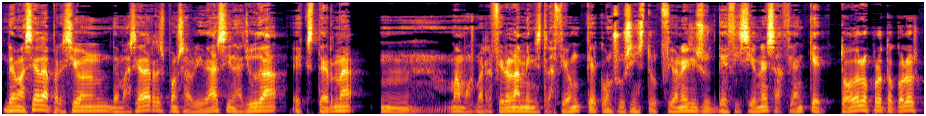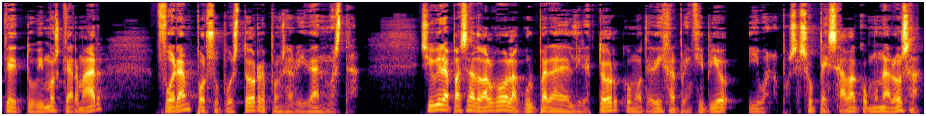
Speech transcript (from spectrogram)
Demasiada presión, demasiada responsabilidad sin ayuda externa. Mm, vamos, me refiero a la administración que con sus instrucciones y sus decisiones hacían que todos los protocolos que tuvimos que armar fueran, por supuesto, responsabilidad nuestra. Si hubiera pasado algo, la culpa era del director, como te dije al principio, y bueno, pues eso pesaba como una losa.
